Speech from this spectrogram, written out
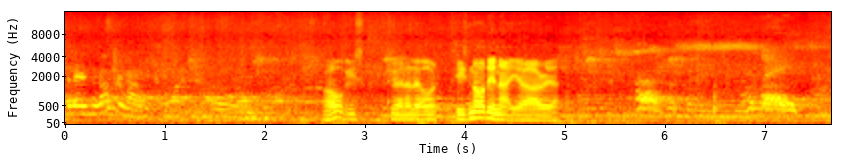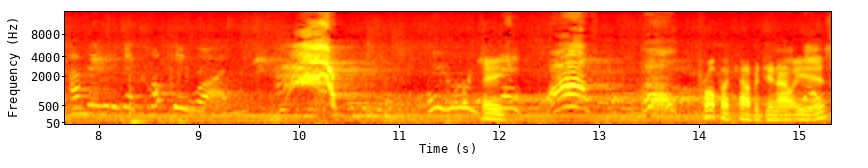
there's another one. Oh, he's doing a little. He's nodding at you, Aria. I think it's a cocky one. Hey. Proper cabbage in our ears.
